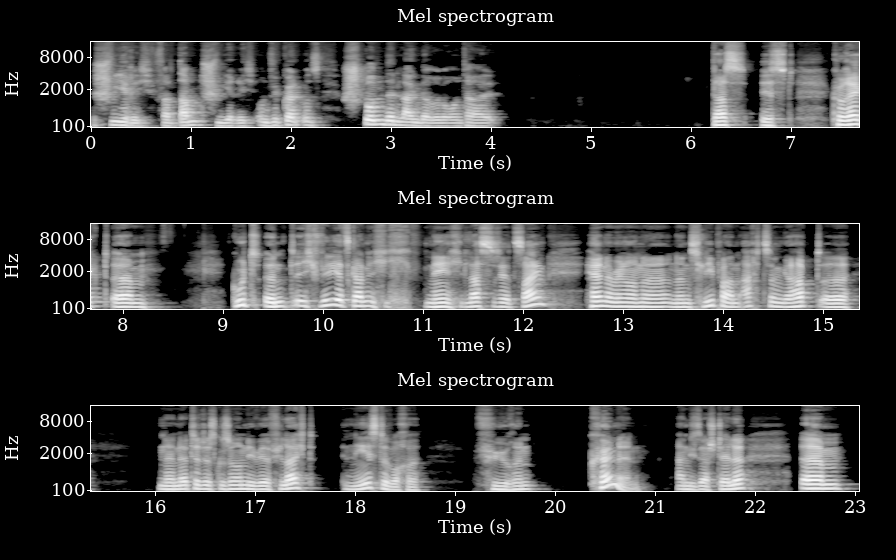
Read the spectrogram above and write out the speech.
schwierig, verdammt schwierig. Und wir könnten uns stundenlang darüber unterhalten. Das ist korrekt. Ähm, gut, und ich will jetzt gar nicht, ich, nee, ich lasse es jetzt sein. Wir haben nämlich noch eine, einen Sleeper an 18 gehabt. Äh, eine nette Diskussion, die wir vielleicht nächste Woche führen können an dieser Stelle. Ähm,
